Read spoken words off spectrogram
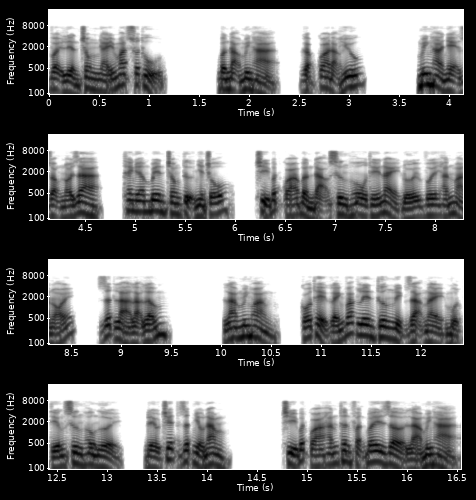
vậy liền trong nháy mắt xuất thủ. Bần đạo minh hà, gặp qua đạo hữu. Minh hà nhẹ giọng nói ra thanh âm bên trong tự nhiên chỗ, chỉ bất quá bần đạo xưng hô thế này đối với hắn mà nói, rất là lạ lẫm. Lam minh hoàng, có thể gánh vác lên thương lịch dạng này một tiếng xưng hô người, đều chết rất nhiều năm. Chỉ bất quá hắn thân phận bây giờ là minh hà,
